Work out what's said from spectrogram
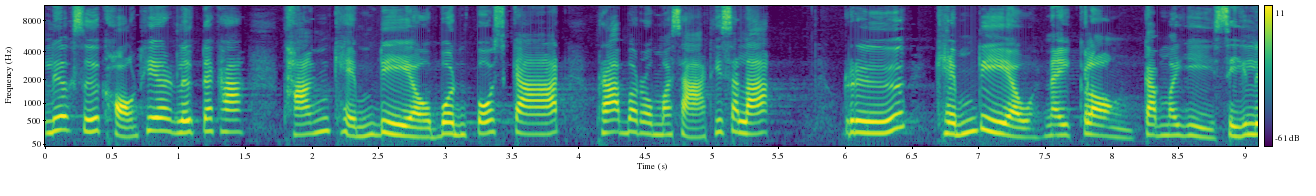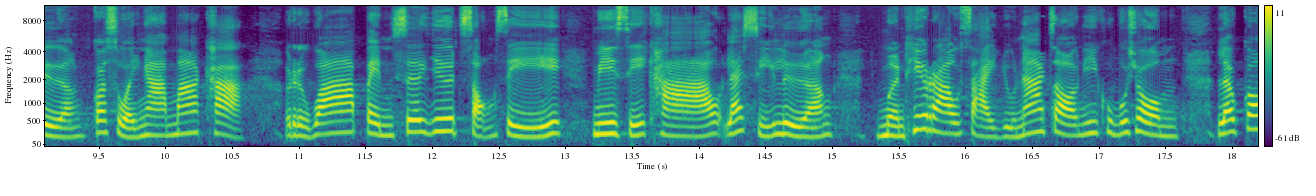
เลือกซื้อของที่ระลึกนะคะ ทั้งเข็มเดี่ยวบนโปสการ์ด พระบรมสาธิสลักษณ์หรือเข็มเดี่ยวในกล่องกำมะหยี่สีเหลืองก็สวยงามมากค่ะ หรือว่าเป็นเสื้อยืดสองสี มีสีขาวและสีเหลือง เหมือนที่เราใส่อยู่หน้าจอนี้คุณผู้ชม แล้วก็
